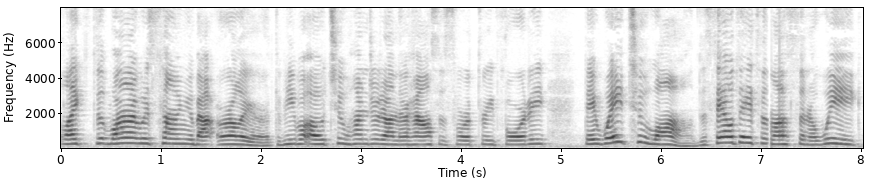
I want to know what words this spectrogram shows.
like the one I was telling you about earlier. The people owe 200 on their house houses for 340. They wait too long. The sale date's in less than a week.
